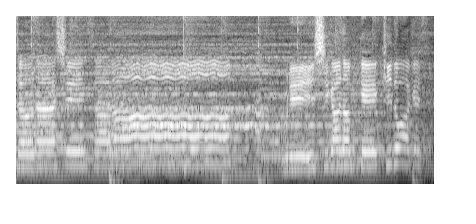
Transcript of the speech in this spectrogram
완전하신 사랑 우리 이 시간 함께 기도하겠습니다.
